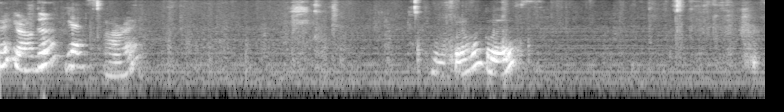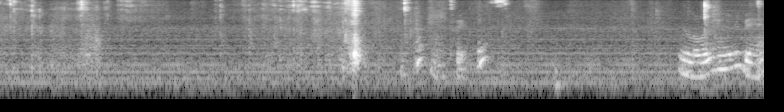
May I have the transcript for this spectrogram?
Okay, you're all done? Yes. All right. I'm gonna put on my gloves. Okay, I'm gonna take this. Lower the hand of your bed.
